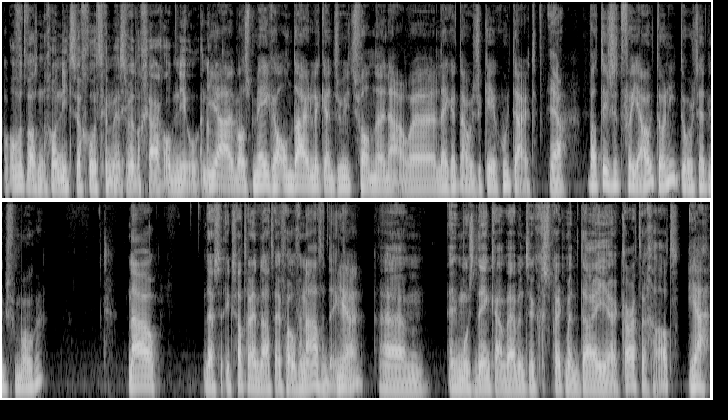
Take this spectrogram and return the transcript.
Of het was gewoon niet zo goed en mensen willen graag opnieuw. En ja, het was mega onduidelijk en zoiets van... Uh, nou, uh, leg het nou eens een keer goed uit. Ja. Wat is het voor jou, Tony, doorzettingsvermogen? Nou, dus, ik zat er inderdaad even over na te denken. Ja. Um, en ik moest denken aan... We hebben natuurlijk een gesprek met Dai Carter gehad. Ja.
